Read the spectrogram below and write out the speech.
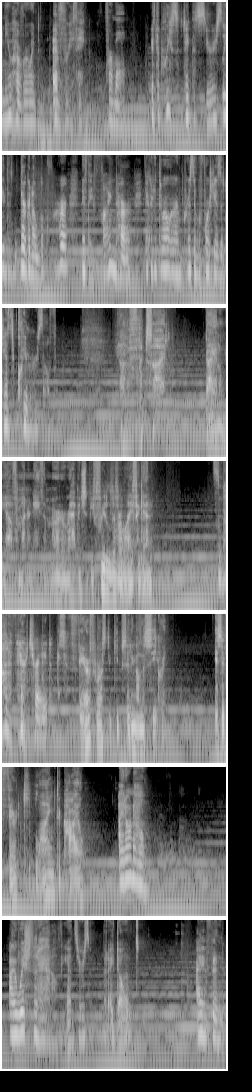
when you have ruined everything for mom. If the police take this seriously, then they're gonna look for her. And if they find her, they're gonna throw her in prison before she has a chance to clear herself. You know, on the flip side, Diane will be out from underneath a murder rap and she'll be free to live her life again. It's not a fair trade. Is it fair for us to keep sitting on the secret? Is it fair to keep lying to Kyle? I don't know. I wish that I had all the answers, but I don't. I have been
